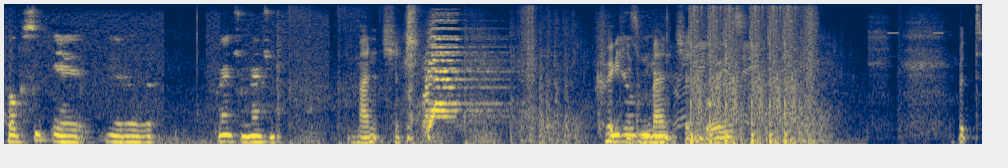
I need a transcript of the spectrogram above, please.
Toxic uh, uh, mention, mention. Mansion. Quicky's Middle- mansion, boys. But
